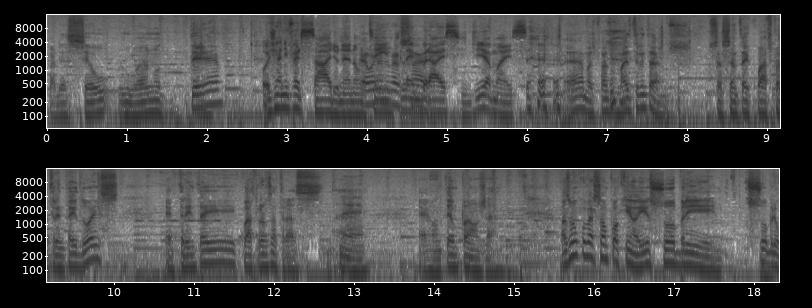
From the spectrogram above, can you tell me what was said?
faleceu no ano de Hoje é aniversário, né? Não é tem que lembrar esse dia, mas. é, mas faz mais de 30 anos. 64 para 32 é 34 anos atrás. Né? É. É um tempão já. Mas vamos conversar um pouquinho aí sobre sobre o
